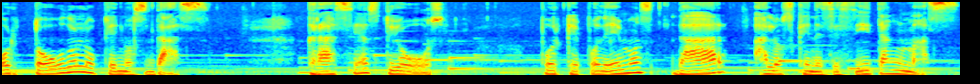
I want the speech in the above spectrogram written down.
por todo lo que nos das. Gracias Dios porque podemos dar a los que necesitan más.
